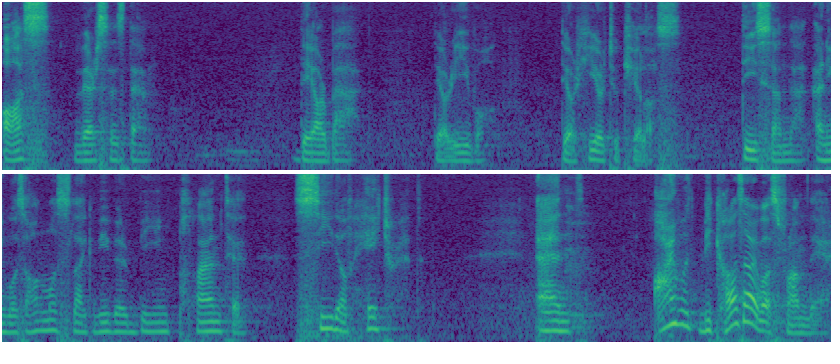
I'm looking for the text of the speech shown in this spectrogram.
us versus them. They are bad. They are evil. They are here to kill us. This and that. And it was almost like we were being planted seed of hatred. And I was because I was from there,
